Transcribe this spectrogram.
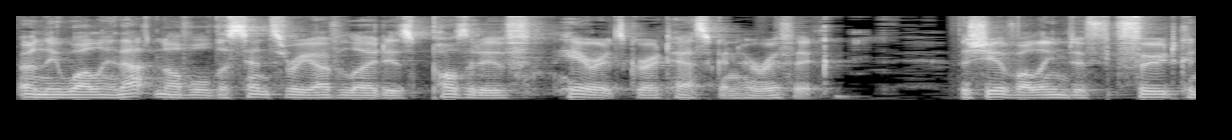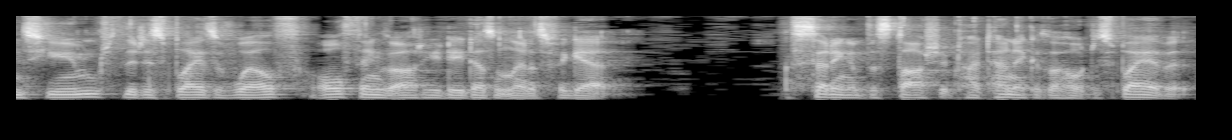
Only while in that novel the sensory overload is positive, here it's grotesque and horrific. The sheer volumes of food consumed, the displays of wealth, all things RTD doesn't let us forget. The setting of the Starship Titanic is a whole display of it.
